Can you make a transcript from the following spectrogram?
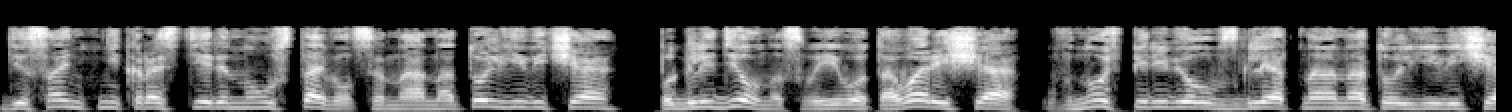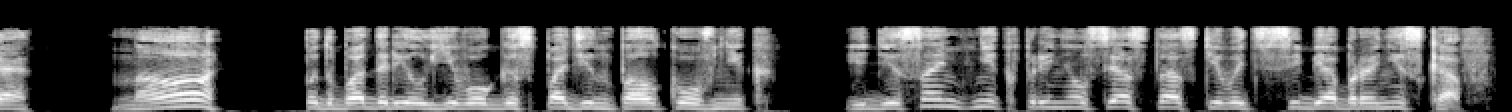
Десантник растерянно уставился на Анатольевича, поглядел на своего товарища, вновь перевел взгляд на Анатольевича. «Но!» — подбодрил его господин полковник. И десантник принялся стаскивать с себя бронескаф.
